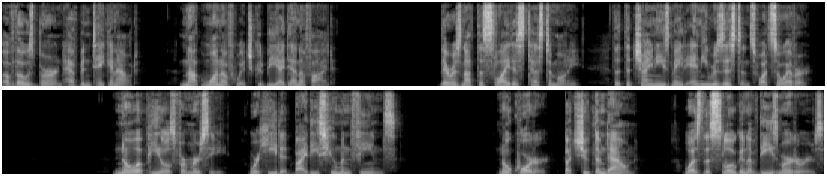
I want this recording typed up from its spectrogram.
of those burned have been taken out not one of which could be identified. There is not the slightest testimony that the Chinese made any resistance whatsoever. No appeals for mercy were heeded by these human fiends. No quarter, but shoot them down, was the slogan of these murderers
